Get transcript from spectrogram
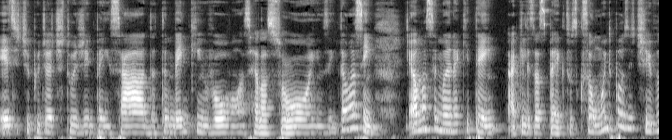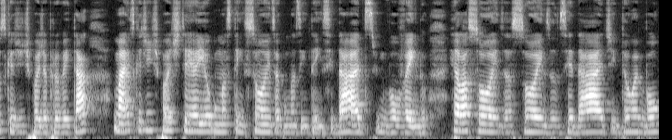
esse tipo de atitude impensada, também que envolvam as relações. Então, assim, é uma semana que tem aqueles aspectos que são muito positivos que a gente pode aproveitar, mas que a gente pode ter aí algumas tensões, algumas intensidades envolvendo relações, ações, ansiedade. Então, é bom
